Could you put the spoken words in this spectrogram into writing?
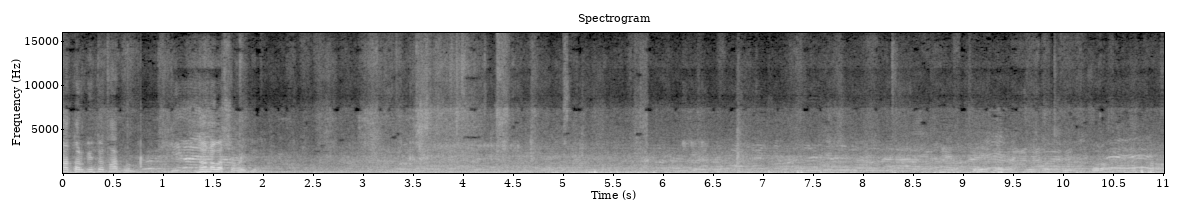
সতর্কিত থাকুন। ধন্যবাদ সবাইকে ঠিক আছে ঠিক আছে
